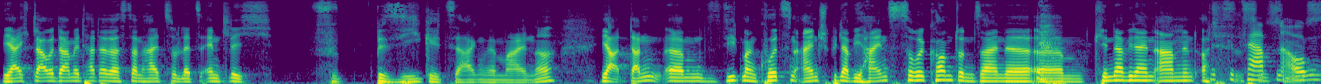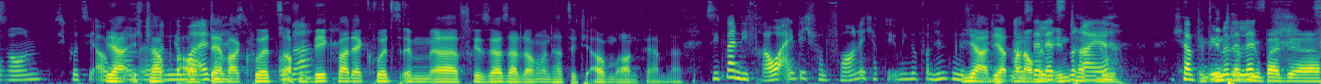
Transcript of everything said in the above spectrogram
Ja, ich glaube, damit hat er das dann halt so letztendlich f- besiegelt, sagen wir mal, ne? Ja, dann ähm, sieht man kurz einen Einspieler, wie Heinz zurückkommt und seine ähm, Kinder wieder in den Arm nimmt. Oh, Mit so gefärbten süß. Augenbrauen. Sich kurz die Augenbrauen Ja, ich glaube auch, der war kurz, auf oder? dem Weg war der kurz im äh, Friseursalon und hat sich die Augenbrauen färben lassen. Sieht man die Frau eigentlich von vorne? Ich habe die irgendwie nur von hinten gesehen. Ja, die hat man auch der im letzten Interview. Reihe. Ich habe die der Interview letzten. bei der,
